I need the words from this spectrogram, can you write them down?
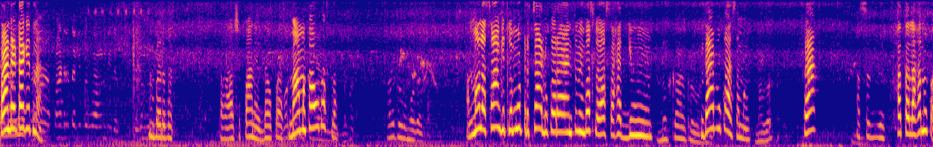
पांढऱ्या टाकीत ना बरं. बरं असं पाण्यात धावपळ असते. मामा का बसला? आणि मला सांगितलं मोटर चालू करा आणि तुम्ही बसलो असं हात घेऊन. दाबू का असं मग का? असं हाताला हाणू का?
